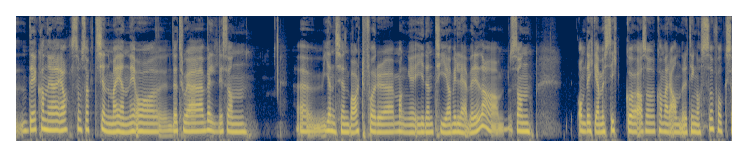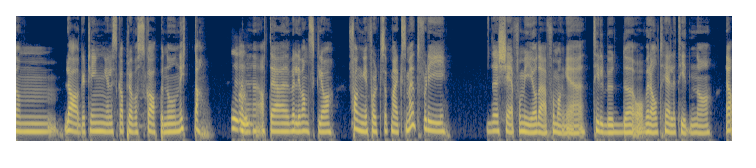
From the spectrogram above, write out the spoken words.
det kan jeg, ja, som sagt, kjenne meg igjen i, og det tror jeg er veldig sånn gjenkjennbart for eh, mange i den tida vi lever i, da. Sånn om det ikke er musikk, og altså kan være andre ting også. Folk som lager ting, eller skal prøve å skape noe nytt, da. Mm. Uh, at det er veldig vanskelig å fange folks oppmerksomhet, fordi det skjer for mye, og det er for mange tilbud overalt hele tiden, og ja,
